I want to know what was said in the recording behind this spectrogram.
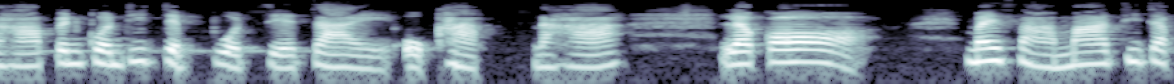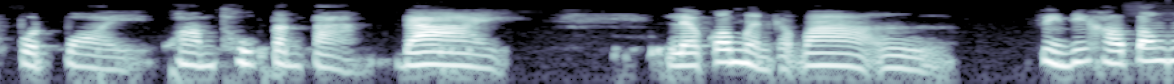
นะคะเป็นคนที่เจ็บปวดเสียใจอกหักนะคะ แล้วก็ ไม่สามารถที่จะปลดปล่อยความทุกข์ต่างๆได้ แล้วก็เหมือนกับว่าเออสิ่งที่เขาต้อง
